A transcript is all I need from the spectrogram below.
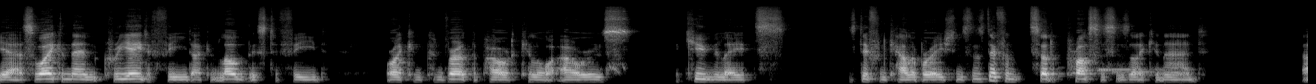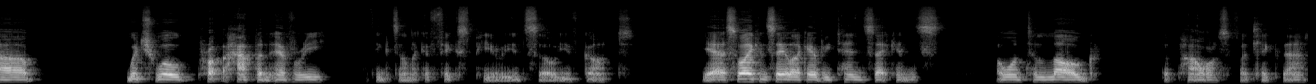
yeah, so I can then create a feed. I can log this to feed, or I can convert the power to kilowatt hours, accumulates. There's different calibrations. There's different sort of processes I can add, uh, which will pro- happen every. I think it's on like a fixed period. So you've got, yeah. So I can say like every ten seconds, I want to log the power. So if I click that,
